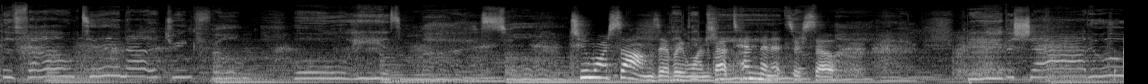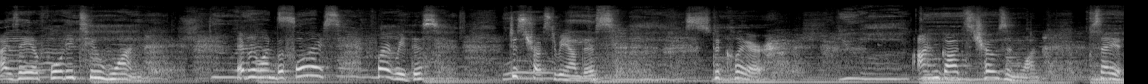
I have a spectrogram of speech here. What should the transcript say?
The fountain I drink from, oh, he is my song. Two more songs, everyone, about 10 minutes or so. Isaiah 42 1. Everyone, before I, before I read this, just trust me on this. Declare, I'm God's chosen one. Say it.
